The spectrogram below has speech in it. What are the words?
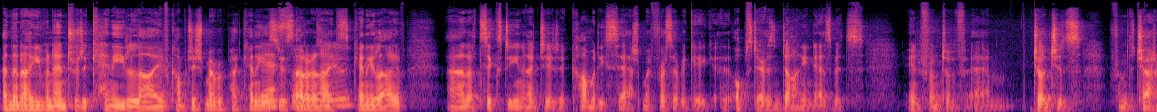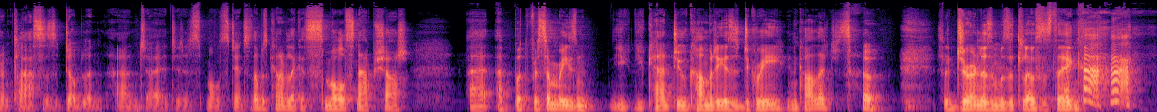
And then I even entered a Kenny Live competition. Remember Pat Kenny used to do Saturday do. nights, Kenny Live. And at 16, I did a comedy set, my first ever gig, uh, upstairs in Doheny Nesbitt's in front of um, judges from the chattering classes of Dublin. And I did a small stint. So that was kind of like a small snapshot. Uh, uh, but for some reason, you, you can't do comedy as a degree in college. So, so journalism was the closest thing.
